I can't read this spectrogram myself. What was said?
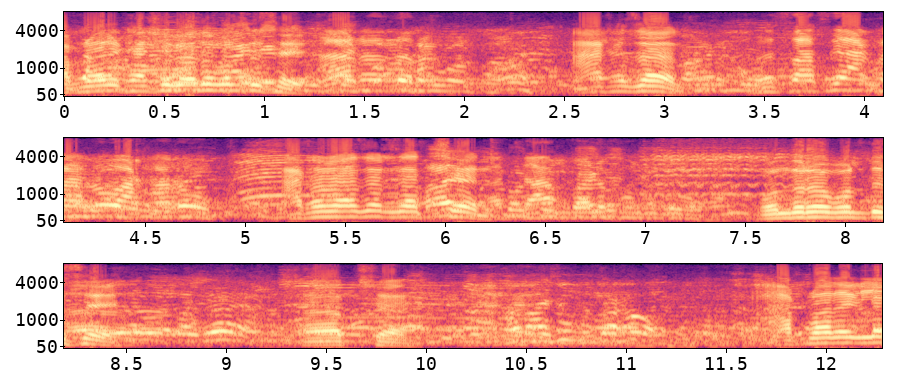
আপনার খাসি কত বলতেছে? আট হাজার। আঠারো হাজার যাচ্ছেন। পনেরো বলতেছে। আচ্ছা। আপনার এগুলো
